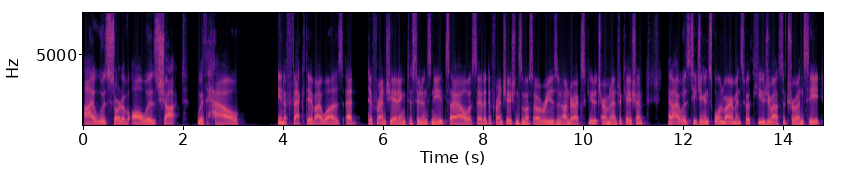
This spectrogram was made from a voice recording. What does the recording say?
I was sort of always shocked with how ineffective I was at differentiating to students' needs. I always say that differentiation is the most overused and under-executed term in education. And I was teaching in school environments with huge amounts of truancy,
